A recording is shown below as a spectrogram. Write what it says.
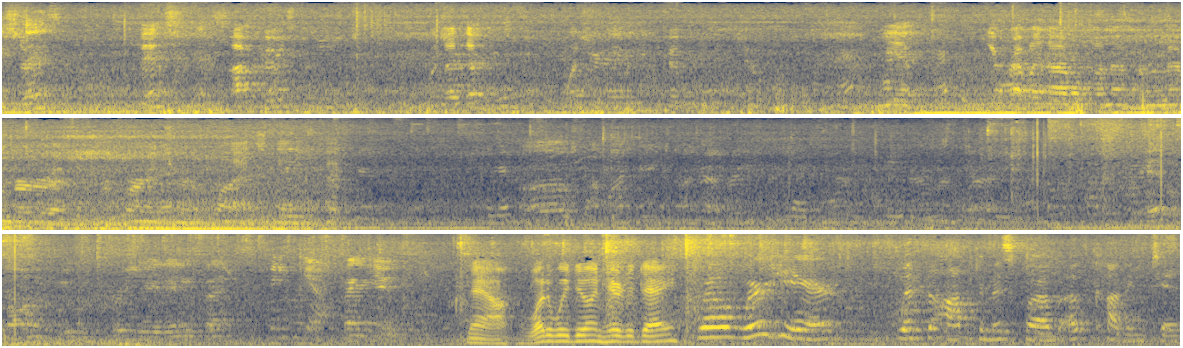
Vince, Vince, I'm Coop. Was that the, what's your name? Coop? Yeah, you're probably not old enough to remember Now, what are we doing here today? Well, we're here with the Optimist Club of Covington,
